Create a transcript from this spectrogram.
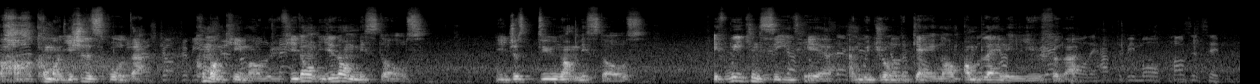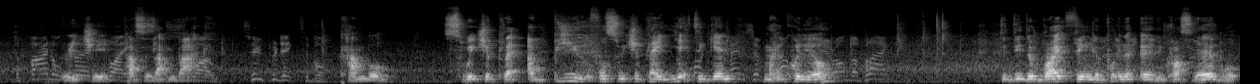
Oh, come on, you should have scored that. Come on, Kemar Roofe. You don't you don't miss those. You just do not miss those. If we concede here and we draw the game, I'm, I'm blaming you for that. Ritchie passes that back. Campbell. Switcher play. A beautiful switcher play yet again. Manquillo. Did the right thing and putting it early cross there, but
